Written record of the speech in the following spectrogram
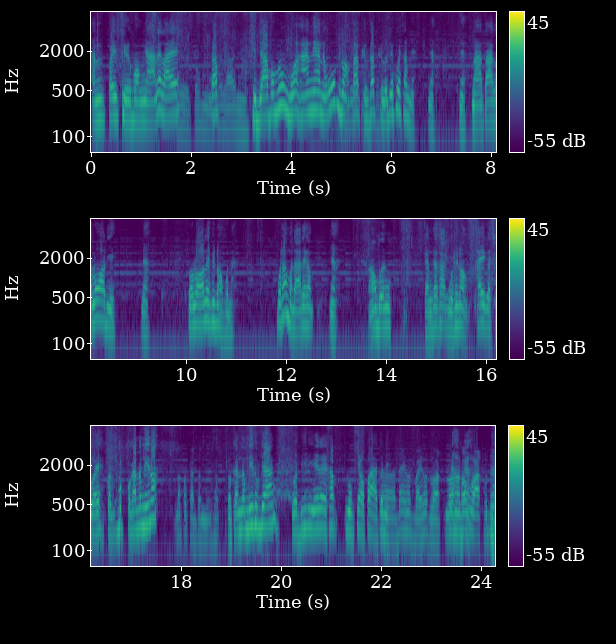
หันไปถือหมองหยาหลายเออต้องมีครับหลายๆนี่ๆกินยาบำรุงหัวหารเนี่ยเนี่ยโอ้พี่น้องซัดขึ้นซัดขึ้นเลยได้กล้วยซ้ำเนี่ยเนี่ยเนี่ยหน้าตาก็รอดีเนี่ยรอๆเลยพี่น้องคนน่ะบ่ธรรมดาเด้อครับ เนี่ย เอาเบิ่งกันคักๆเลยพี่น้องใครก็สวยประประกันตำนี้เนาะรับประกันตำหนี้ครับประกันตำนี้ทุกอย่างตรวจดีๆเลยครับ ลูกแก้วฟ้าตัวนี้ เอ่อได้ฮอดใบฮอดหลอดหลอดได้ฮอดสใบองหลอดพุ่นเด้อ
